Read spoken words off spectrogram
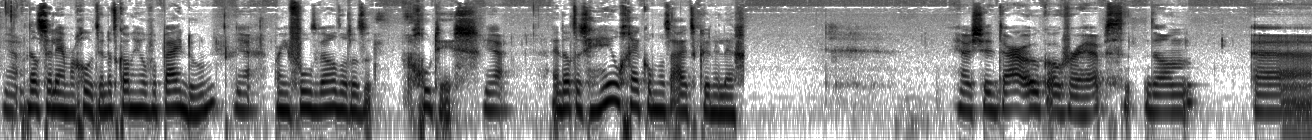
Ja. Dat is alleen maar goed. En dat kan heel veel pijn doen. Ja. Maar je voelt wel dat het goed is. Ja. En dat is heel gek om dat uit te kunnen leggen. Ja, als je het daar ook over hebt, dan eh,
